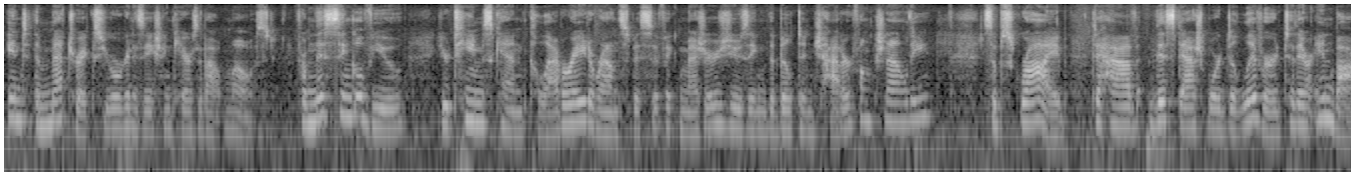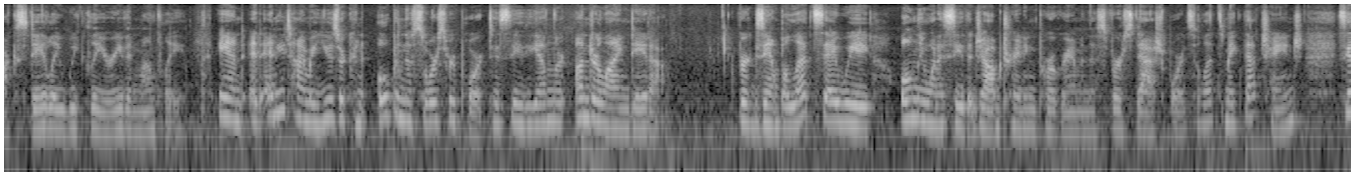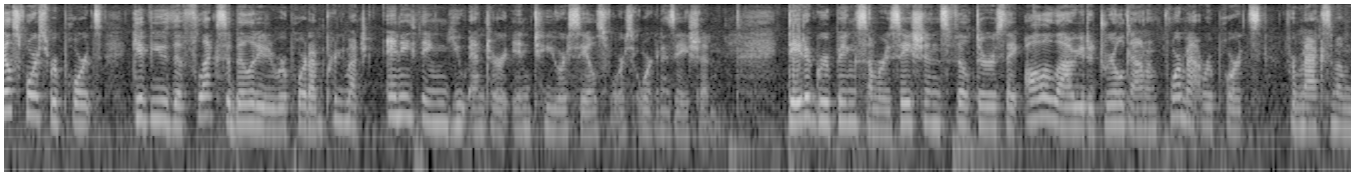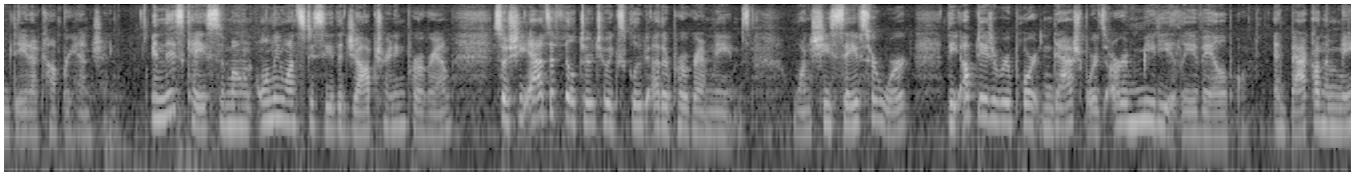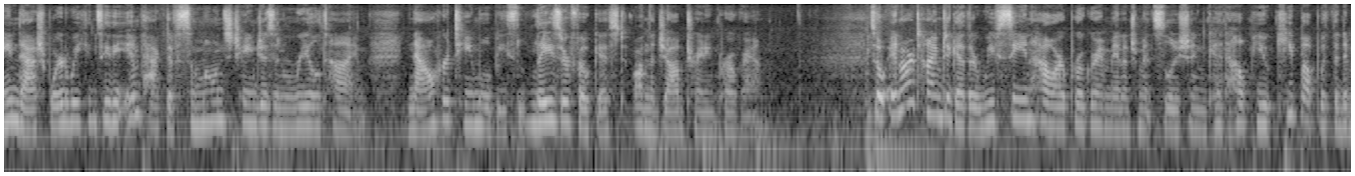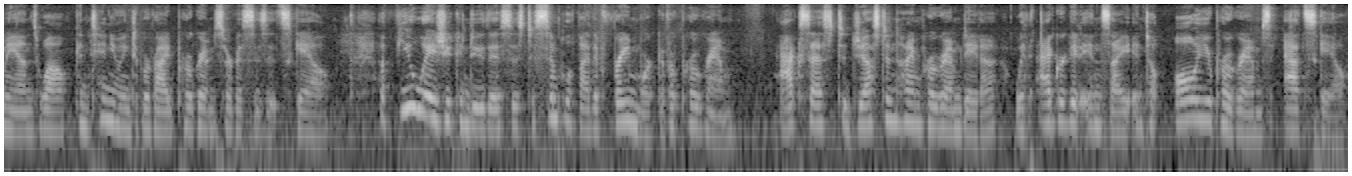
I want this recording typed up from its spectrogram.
into the metrics your organization cares about most. From this single view, your teams can collaborate around specific measures using the built-in chatter functionality, subscribe to have this dashboard delivered to their inbox daily, weekly, or even monthly. And at any time, a user can open the source report to see the underlying data. For example, let's say we only want to see the job training program in this first dashboard. So let's make that change. Salesforce reports give you the flexibility to report on pretty much anything you enter into your Salesforce organization. Data grouping, summarizations, filters, they all allow you to drill down and format reports for maximum data comprehension. In this case, Simone only wants to see the job training program, so she adds a filter to exclude other program names. Once she saves her work, the updated report and dashboards are immediately available. And back on the main dashboard, we can see the impact of Simone's changes in real time. Now her team will be laser focused on the job training program. So in our time together, we've seen how our program management solution can help you keep up with the demands while continuing to provide program services at scale. A few ways you can do this is to simplify the framework of a program. Access to just-in-time program data with aggregate insight into all your programs at scale.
